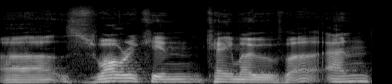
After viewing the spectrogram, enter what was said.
Uh, Zworykin came over, and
